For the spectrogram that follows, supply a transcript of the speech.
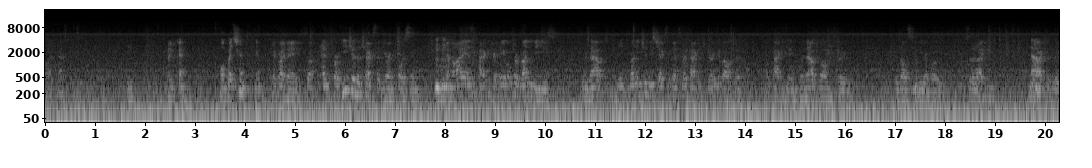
But that's what's. Okay. More question? Yeah. If I may. So, and for each of the checks that you're enforcing, mm -hmm. am I as a packager able to run these without run each of these checks against my package during development or packaging without going through results DB on Bodhi, so that I can No. proactively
